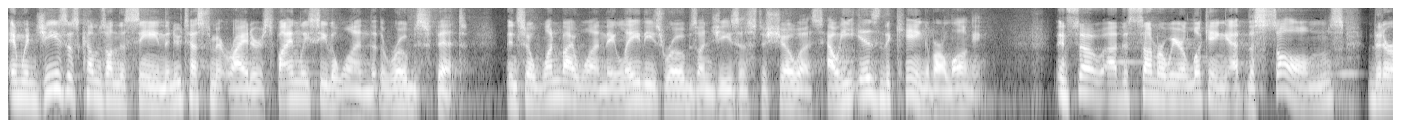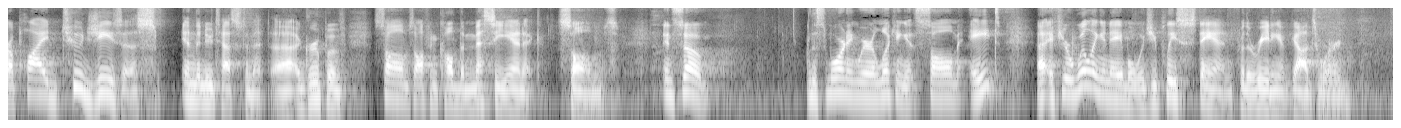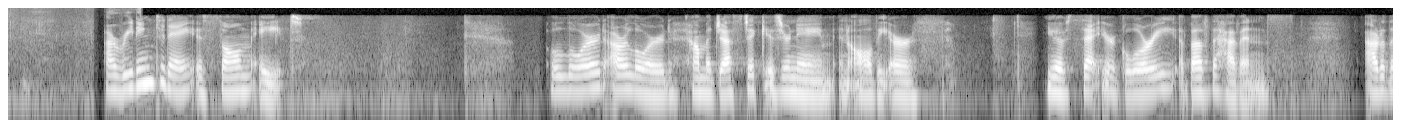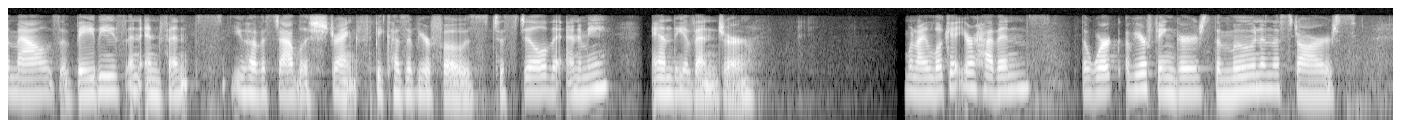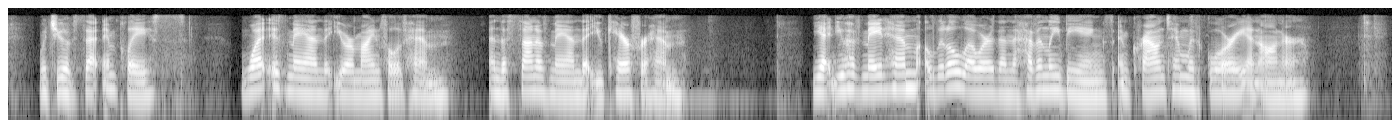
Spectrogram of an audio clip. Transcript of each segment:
And when Jesus comes on the scene, the New Testament writers finally see the one that the robes fit. And so, one by one, they lay these robes on Jesus to show us how he is the king of our longing. And so, uh, this summer, we are looking at the Psalms that are applied to Jesus in the New Testament, uh, a group of Psalms often called the Messianic Psalms. And so, this morning, we're looking at Psalm 8. Uh, if you're willing and able, would you please stand for the reading of God's word? Our reading today is Psalm 8. O Lord, our Lord, how majestic is your name in all the earth. You have set your glory above the heavens. Out of the mouths of babies and infants, you have established strength because of your foes to still the enemy and the avenger. When I look at your heavens, the work of your fingers, the moon and the stars, which you have set in place, what is man that you are mindful of him, and the Son of Man that you care for him? Yet you have made him a little lower than the heavenly beings and crowned him with glory and honor.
